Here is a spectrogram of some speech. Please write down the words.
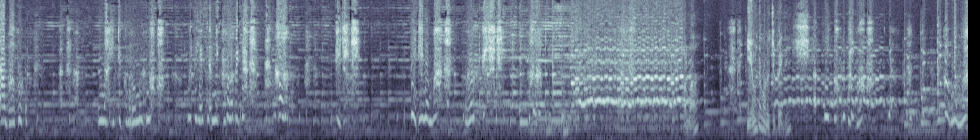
నా బాబు నా ఇంటి కుటుంబం ముందు వదిలేసిన మీ కమ్మ బిడ్డ. వీడేనమ్మా. అమ్మా ఏమిటో మనం చెప్పేది? అవును బాబు. అవునమ్మా.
